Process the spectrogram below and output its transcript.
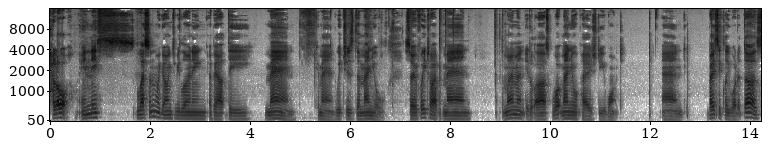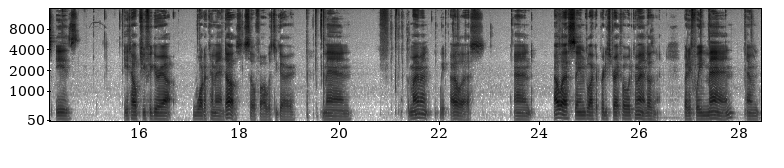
Hello, in this lesson we're going to be learning about the man command, which is the manual. So if we type man at the moment, it'll ask what manual page do you want? And basically what it does is it helps you figure out what a command does. So if I was to go man at the moment, we ls, and ls seems like a pretty straightforward command, doesn't it? But if we man and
